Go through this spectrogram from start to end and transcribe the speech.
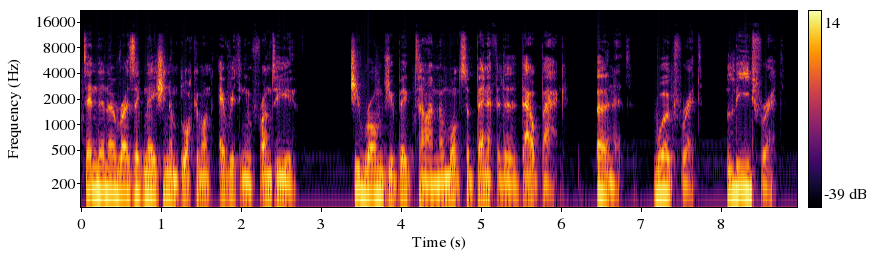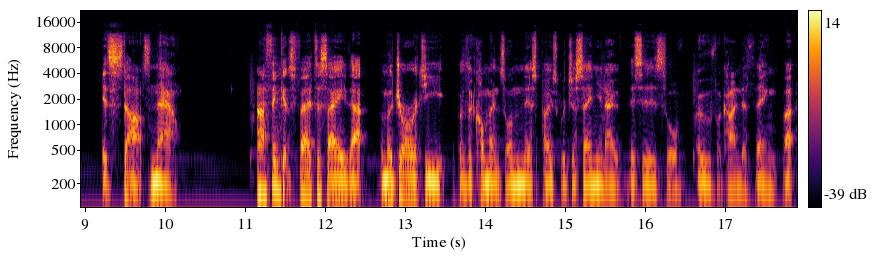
Send in a resignation and block him on everything in front of you. She wronged you big time and wants the benefit of the doubt back. Earn it, work for it, bleed for it. It starts now. And I think it's fair to say that the majority of the comments on this post were just saying, you know, this is sort of over kind of thing. But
